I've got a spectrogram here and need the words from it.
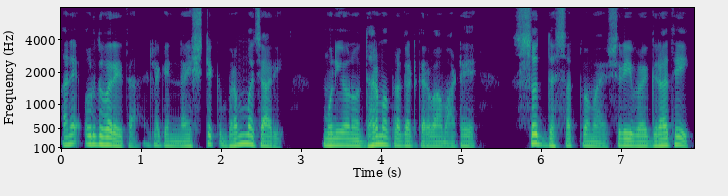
અને ઉર્ધ્વરેતા એટલે કે નૈષ્ટિક બ્રહ્મચારી મુનિઓનો ધર્મ પ્રગટ કરવા માટે શુદ્ધ સત્વમય શ્રી વિગ્રહથી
